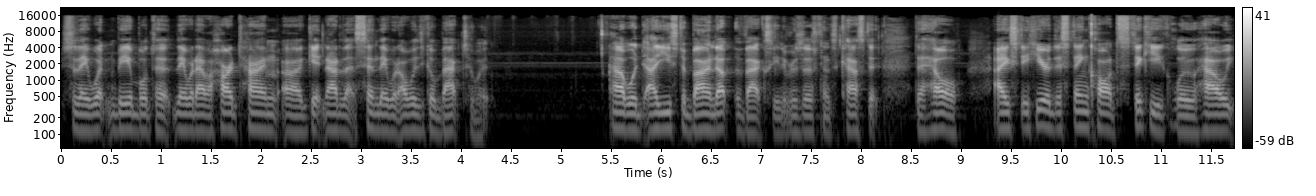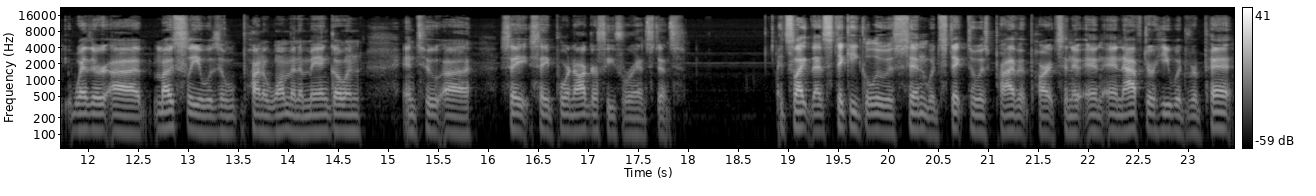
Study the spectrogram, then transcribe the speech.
so they wouldn't be able to. They would have a hard time uh, getting out of that sin. They would always go back to it. I would I used to bind up the vaccine resistance, cast it to hell I used to hear this thing called sticky glue, how whether uh, mostly it was upon a woman, a man going into, uh, say, say pornography, for instance. It's like that sticky glue, his sin would stick to his private parts, and, it, and and after he would repent,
